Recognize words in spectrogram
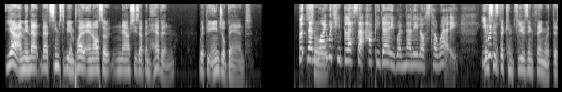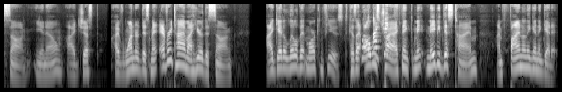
Yeah, I mean that that seems to be implied, and also now she's up in heaven with the angel band. But then why would he bless that happy day when Nelly lost her way? You this wouldn't is the confusing thing with this song. You know, I just I've wondered this. Man, every time I hear this song, I get a little bit more confused because I Well, I always try. think- I think may, maybe this time I'm finally going to get it.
